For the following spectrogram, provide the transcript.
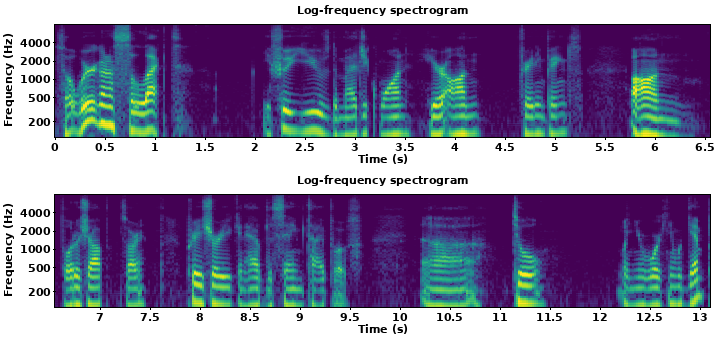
So we're going to select, if you use the magic wand here on Trading Paints, on Photoshop, sorry, pretty sure you can have the same type of uh, tool when you're working with GIMP.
